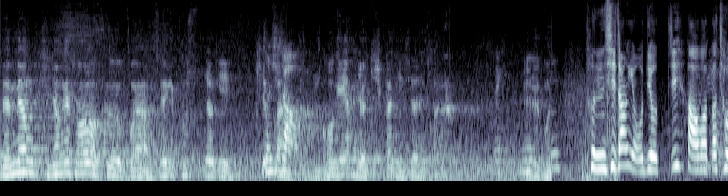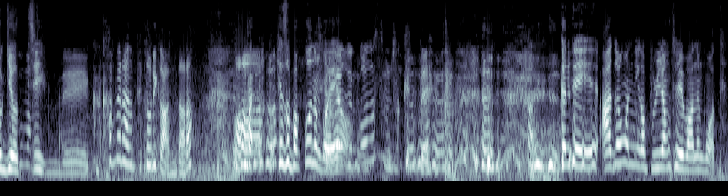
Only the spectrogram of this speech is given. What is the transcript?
몇명 지정해서 그 뭐야 여기 부스 여기 체육관, 전시장. 응, 거기에 한 12시까지 있어야 될 거야. 네. 전시장이 어디였지? 아 맞다 저기였지. 근데 그 카메라는 배터리가 안 달아? 계속 바꾸는 거예요. 좀 꺼졌으면 좋겠대 근데 아정 언니가 분량 제일 많은 것 같아.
